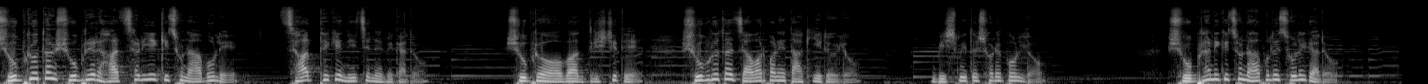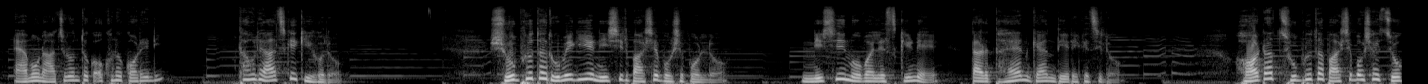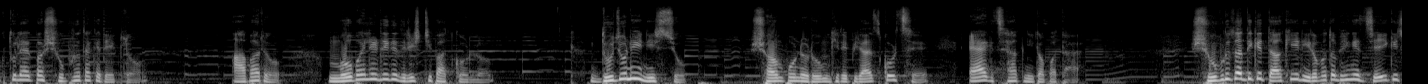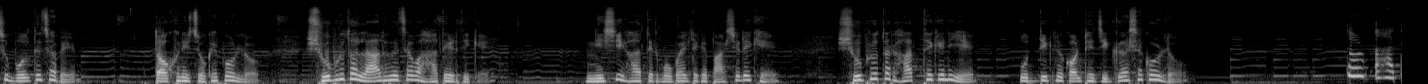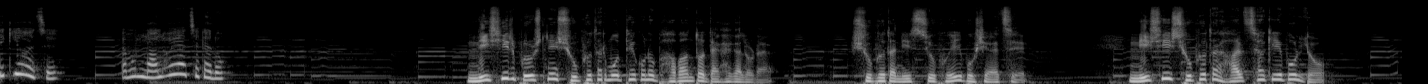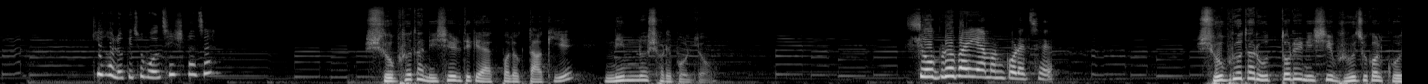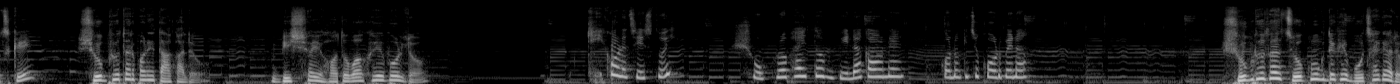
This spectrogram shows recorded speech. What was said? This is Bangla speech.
শুভ্র তার শুভ্রের হাত ছাড়িয়ে কিছু না বলে ছাদ থেকে নিচে নেমে গেল। শুভ্র অবাক দৃষ্টিতে শুভ্র তার যাওয়ার পানে তাকিয়ে রইল। বিস্মিত স্বরে বলল শুভ্রানী কিছু না বলে চলে গেল। এমন আচরণ তো কখনো করেনি। তাহলে আজকে কি হলো? শুভ্রতা রুমে গিয়ে নিশির পাশে বসে পড়ল। নিশি মোবাইলের স্ক্রিনে তার ধ্যান জ্ঞান দিয়ে রেখেছিল। হঠাৎ শুভ্রতা পাশে বসায় চোখ তুলে একবার শুভ্রতাকে দেখল। আবারও মোবাইলের দিকে দৃষ্টিপাত করল। দুজনেই নিশ্চুপ। সম্পূর্ণ রুম ঘিরে বিরাজ করছে এক ঝাঁক নীরবতা। শুভ্রতার দিকে তাকিয়ে নীরবতা ভেঙে যেই কিছু বলতে যাবে, তখনই চোখে পড়ল শুভ্রতা লাল হয়ে যাওয়া হাতের দিকে। নিশি হাতের মোবাইলটাকে পাশে রেখে শুভ্রতার হাত থেকে নিয়ে উদ্বিগ্ন কণ্ঠে জিজ্ঞাসা করল, তোর হাতে কি হয়েছে? এমন লাল হয়ে আছে কেন? নিশির প্রশ্নে শুভ্রতার মধ্যে কোনো ভাবান্তর দেখা গেল না। শুভ্রতা নিশ্চুপ হয়েই বসে আছে। নিশি শুভ্রতার হাত ছাকিয়ে বলল কি হলো কিছু বলছিস না যে? শুভ্রতা নিশির দিকে এক পলক তাকিয়ে নিম্ন স্বরে বলল শুভ্র ভাই এমন করেছে। শুভ্রতার উত্তরে নিশি ভ্রুযুগল কুচকে শুভ্রতার পানে তাকালো বিস্ময়ে হতবাক হয়ে বলল কি করেছিস তুই? শুভ্র ভাই তো বিনা কারণে কোনো কিছু করবে না। শুভ্রতার চোখ মুখ দেখে বোঝা গেল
